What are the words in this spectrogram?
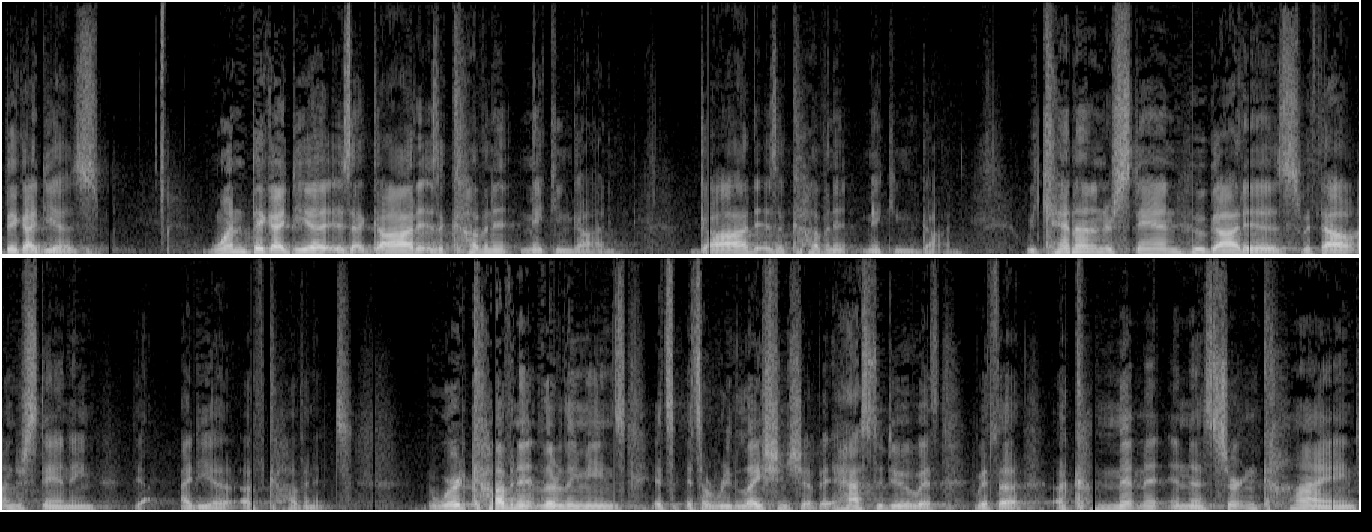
big ideas. One big idea is that God is a covenant making God. God is a covenant making God. We cannot understand who God is without understanding the idea of covenant. The word covenant literally means it's, it's a relationship. It has to do with, with a, a commitment in a certain kind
